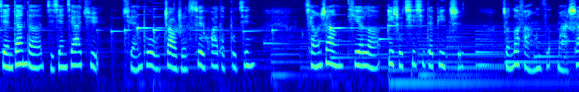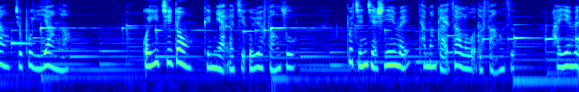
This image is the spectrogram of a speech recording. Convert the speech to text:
简单的几件家具全部罩着碎花的布巾，墙上贴了艺术气息的壁纸，整个房子马上就不一样了。我一激动，给免了几个月房租，不仅仅是因为他们改造了我的房子，还因为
